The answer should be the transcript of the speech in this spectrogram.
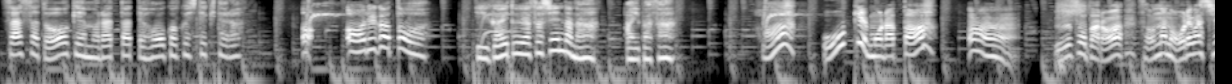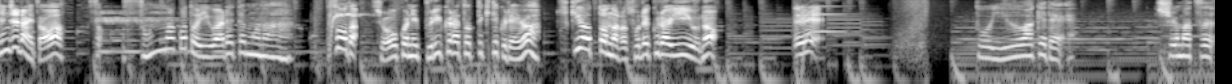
さっさと OK もらったって報告してきたら。ありがとう。意外と優しいんだな相葉さん。はあ OK もらった？うん。嘘だろ？そんなの俺は信じないぞ。そそんなこと言われてもな。そうだ証拠にプリクラ取ってきてくれよ。付き合ったならそれくらいいいよな。え？というわけで週末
